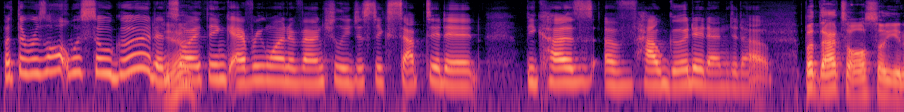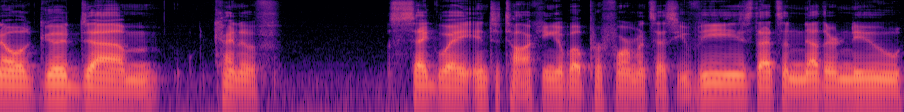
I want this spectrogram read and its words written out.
But the result was so good, and so I think everyone eventually just accepted it because of how good it ended up. But that's also, you know, a good um, kind of segue into talking about performance SUVs. That's another new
